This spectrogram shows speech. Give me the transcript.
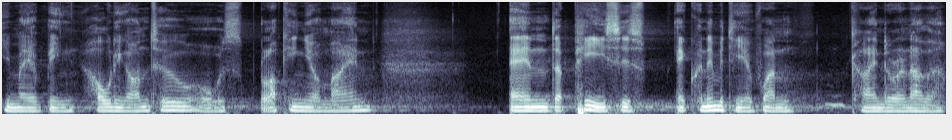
you may have been holding on to or was blocking your mind. And that peace is equanimity of one kind or another.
